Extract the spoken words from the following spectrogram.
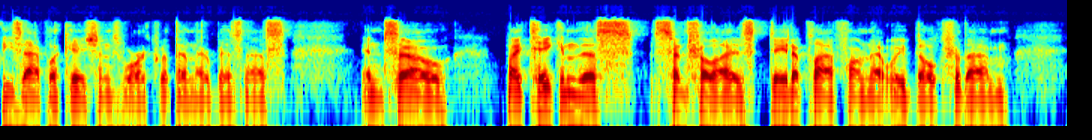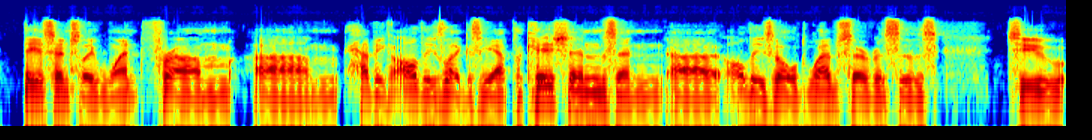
these applications worked within their business. And so by taking this centralized data platform that we built for them, they essentially went from um, having all these legacy applications and uh, all these old web services to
